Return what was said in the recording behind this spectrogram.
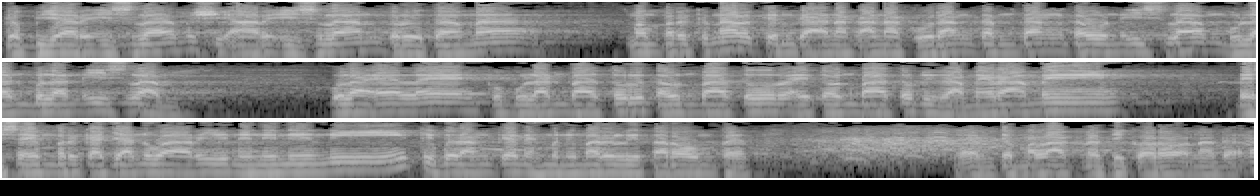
gebiar Islam, syiar Islam terutama memperkenalkan ke anak-anak kurang tentang tahun Islam, bulan-bulan Islam. Pula eleh, ke bulan batur, tahun batur, ay tahun batur di rame-rame. Desember ke Januari, nini nini, tiberang keneh menimari lita rompet. Dan temelak nanti corona dah.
